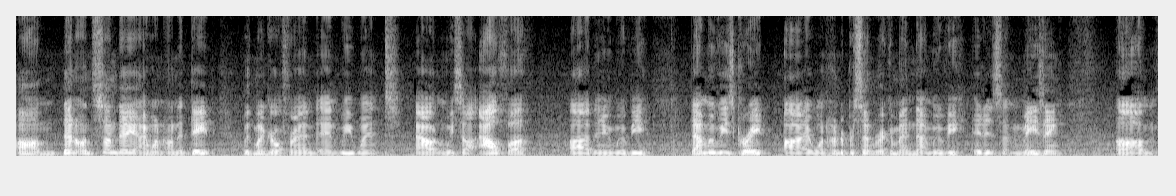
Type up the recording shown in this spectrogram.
um, then on Sunday I went on a date with my girlfriend, and we went out and we saw Alpha, uh, the new movie. That movie's great. I 100% recommend that movie. It is amazing. Um,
